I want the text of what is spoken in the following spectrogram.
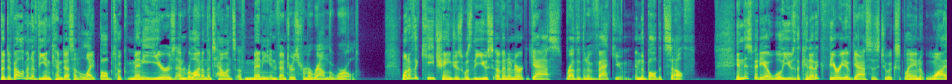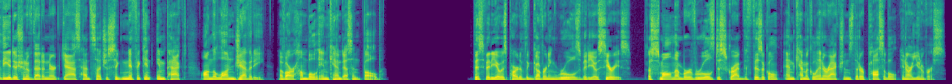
The development of the incandescent light bulb took many years and relied on the talents of many inventors from around the world. One of the key changes was the use of an inert gas, rather than a vacuum, in the bulb itself. In this video, we'll use the kinetic theory of gases to explain why the addition of that inert gas had such a significant impact on the longevity of our humble incandescent bulb. This video is part of the Governing Rules video series. A small number of rules describe the physical and chemical interactions that are possible in our universe.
